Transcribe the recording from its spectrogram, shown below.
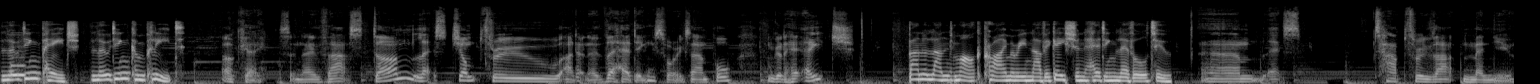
Loading page. Loading complete. Okay, so now that's done. Let's jump through, I don't know, the headings, for example. I'm going to hit H. Banner landmark primary navigation heading level 2. Um, let's tab through that menu.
